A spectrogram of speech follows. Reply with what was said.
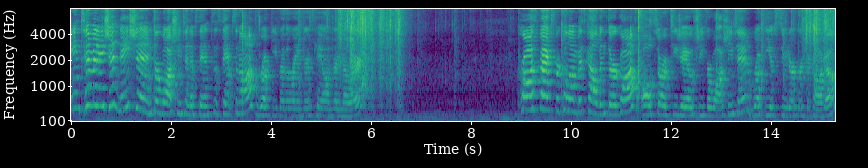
Intimidation Nation for Washington of Samsonov. Rookie for the Rangers, K. Andre Miller. Prospects for Columbus, Calvin Thurkauf. All-Star of TJ Oshie for Washington. Rookie of Suter for Chicago.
